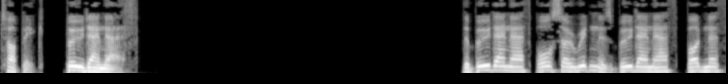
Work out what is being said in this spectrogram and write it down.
Boudhanath The Boudhanath also written as Budanath, Bodhnath,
